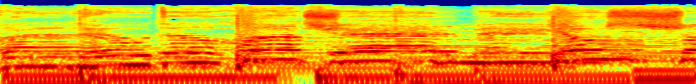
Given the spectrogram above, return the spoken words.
挽留的话却没有说，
